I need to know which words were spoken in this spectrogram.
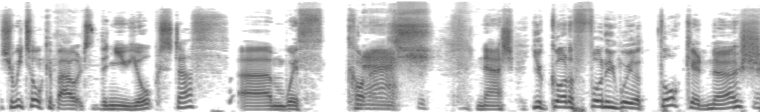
Should we talk about the New York stuff um, with Connor's Nash. Nash? You got a funny way of talking, Nash.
